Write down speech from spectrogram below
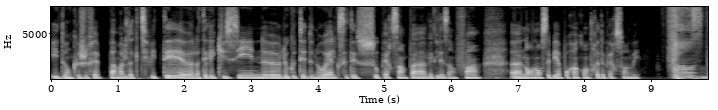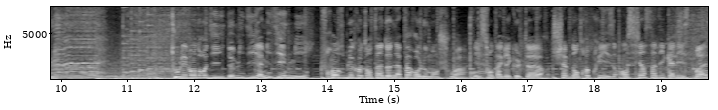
Et donc, je fais pas mal d'activités, euh, la télécuisine, euh, le goûter de Noël, que c'était super sympa avec les enfants. Euh, non, non, c'est bien pour rencontrer des personnes, oui. Tous les vendredis de midi à midi et demi, France Bleu Cotentin donne la parole aux Manchois. Ils sont agriculteurs, chefs d'entreprise, anciens syndicalistes, bref,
